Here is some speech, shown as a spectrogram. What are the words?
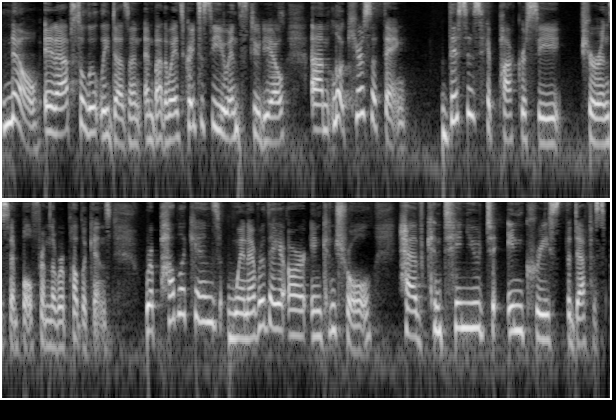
No, it absolutely doesn't. And by the way, it's great to see you in studio. Um, look, here's the thing this is hypocrisy, pure and simple, from the Republicans. Republicans, whenever they are in control, have continued to increase the deficit.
